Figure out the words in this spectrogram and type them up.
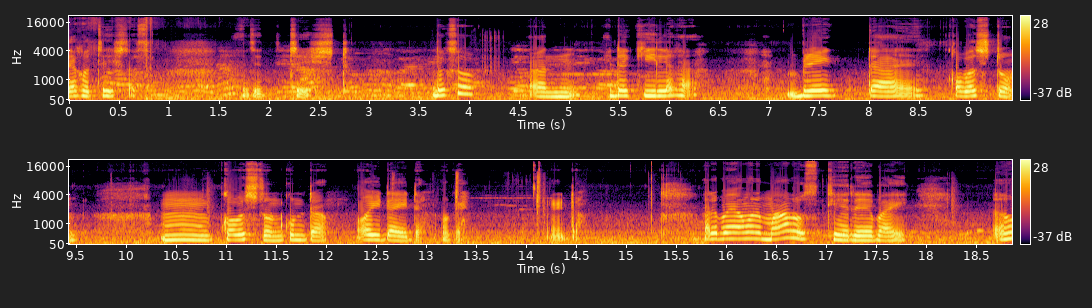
দেখো চেস্ট আছে। যে চেস্ট দেখছ? এটা কি লেখা? ব্রেকটা কভারস্টোন কভারস্টোন কোনটা? ওইটা এটা ওকে এইটা। আরে ভাই, আমার মারস খেয়ে রে ভাই। ও।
